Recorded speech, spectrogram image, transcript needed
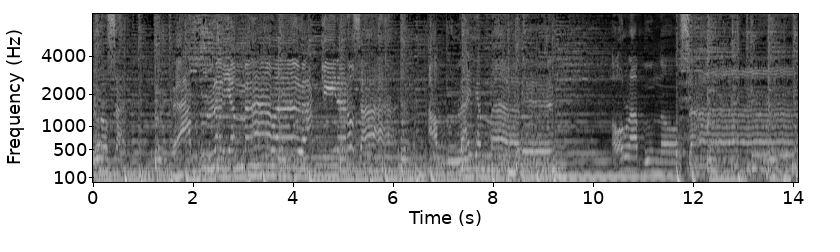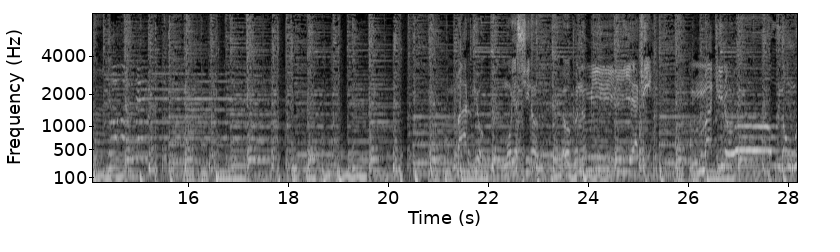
のさ油山は秋なのさ油山でオラブのさもやしのお好み焼き。薪のうどんは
